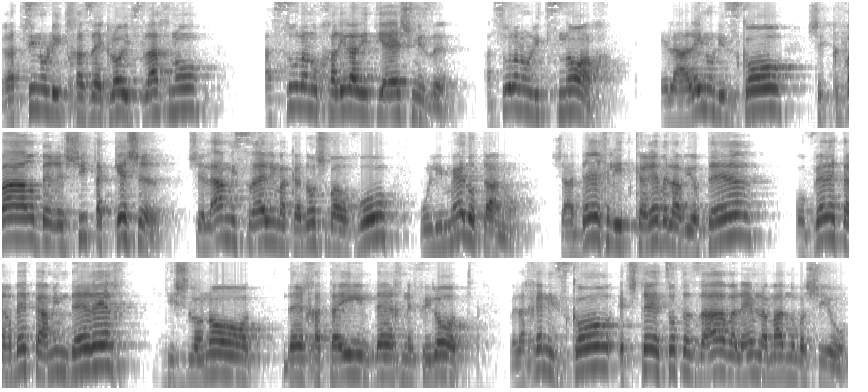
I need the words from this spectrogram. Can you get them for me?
רצינו להתחזק, לא הצלחנו, אסור לנו חלילה להתייאש מזה, אסור לנו לצנוח, אלא עלינו לזכור שכבר בראשית הקשר של עם ישראל עם הקדוש ברוך הוא, הוא לימד אותנו שהדרך להתקרב אליו יותר עוברת הרבה פעמים דרך כישלונות, דרך חטאים, דרך נפילות, ולכן נזכור את שתי עצות הזהב עליהם למדנו בשיעור.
